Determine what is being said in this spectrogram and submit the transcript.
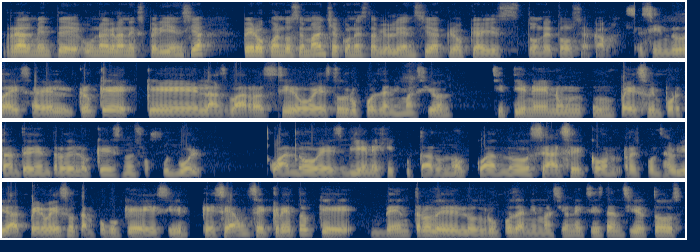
realmente una gran experiencia pero cuando se mancha con esta violencia, creo que ahí es donde todo se acaba. Sin duda, Isael. Creo que, que las barras o estos grupos de animación sí tienen un, un peso importante dentro de lo que es nuestro fútbol cuando es bien ejecutado, ¿no? Cuando se hace con responsabilidad, pero eso tampoco quiere decir que sea un secreto que dentro de los grupos de animación existan ciertos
